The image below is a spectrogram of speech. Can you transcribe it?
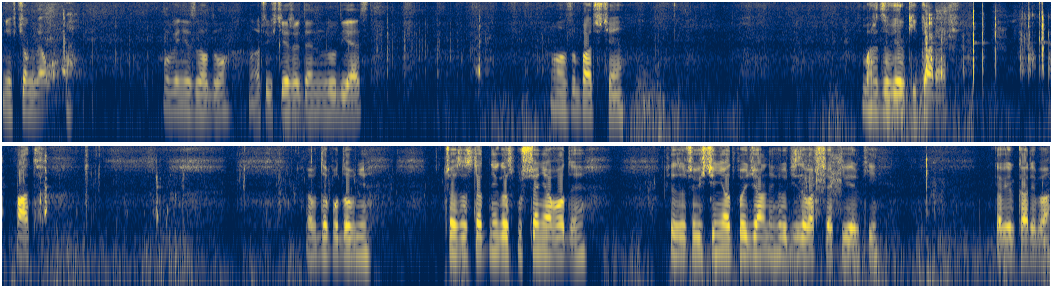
nie wciągnęło łowienie z lodu. No oczywiście, że ten lód jest. O, zobaczcie. Bardzo wielki karaś. Padł. Prawdopodobnie podczas ostatniego spuszczenia wody. Przez oczywiście nieodpowiedzialnych ludzi. Zobaczcie jaki wielki. Taka wielka ryba.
